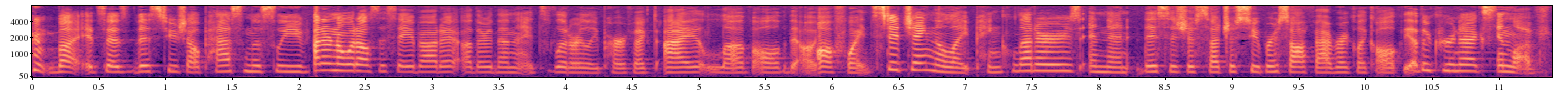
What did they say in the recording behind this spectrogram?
but it says this too shall pass in the sleeve. I don't know what else to say about it other than it's literally perfect. I love all of the off-white stitching, the light pink letters, and then this is just such a super soft fabric like all of the other crew necks. In love.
